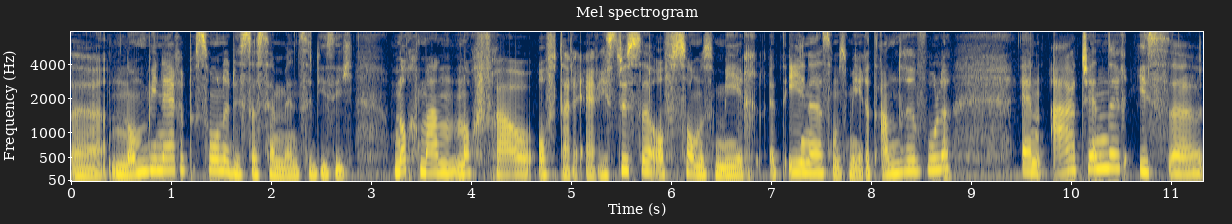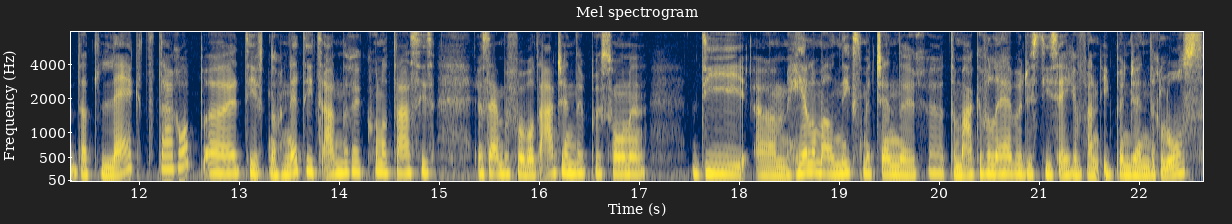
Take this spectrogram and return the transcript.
uh, non-binaire personen. Dus dat zijn mensen die zich nog man, nog vrouw of daar ergens tussen, of soms meer het ene, soms meer het andere voelen. En agender is, uh, dat lijkt daarop. Het heeft nog net iets andere connotaties. Er zijn bijvoorbeeld agender personen die um, helemaal niks met gender te maken willen hebben. Dus die zeggen van ik ben genderloos.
